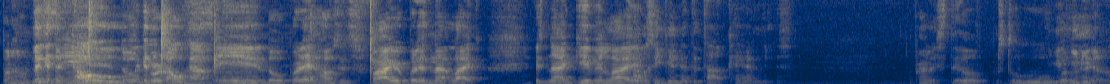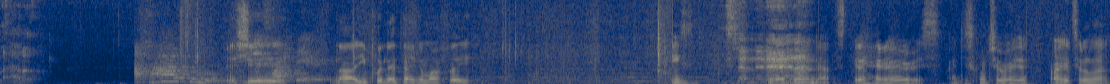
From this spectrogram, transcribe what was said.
but I'm Look at the saying, Look at bro, the door I'm handle. saying though, bro, that house is fire. But it's not like it's not giving like how was he getting at the top cabinets? probably still stool. He, But he like, need a ladder. I tried to. That shit is. Nah, you putting that thing in my face. Easy. He slapping that Yeah, ass. going downstairs. I just gonna chill right here. Right here to the left.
